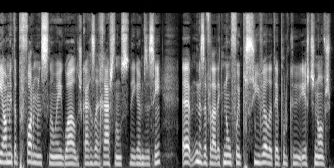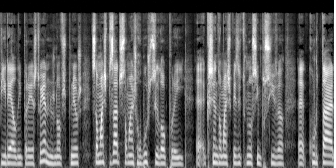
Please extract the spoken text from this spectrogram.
realmente a performance não é igual, os carros arrastam-se, digamos assim. Ah, mas a verdade é que não foi possível, até porque estes novos Pirelli para este ano, os novos pneus, são mais pesados, são mais robustos e logo por aí uh, acrescentam mais peso e tornou-se impossível uh, cortar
